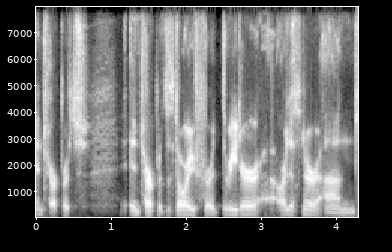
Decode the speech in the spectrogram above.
interpret interpret the story for the reader or listener and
